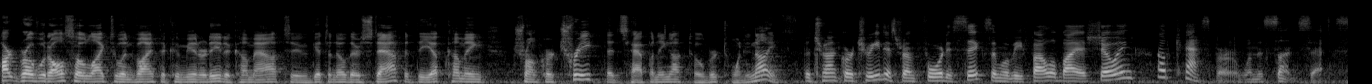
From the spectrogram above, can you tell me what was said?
Hartgrove would also like to invite the community to come out to get to know their staff at the upcoming Trunk or Treat that's happening October 29th. The Trunk or Treat is from 4 to 6 and will be followed by a showing of Casper when the sun sets.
